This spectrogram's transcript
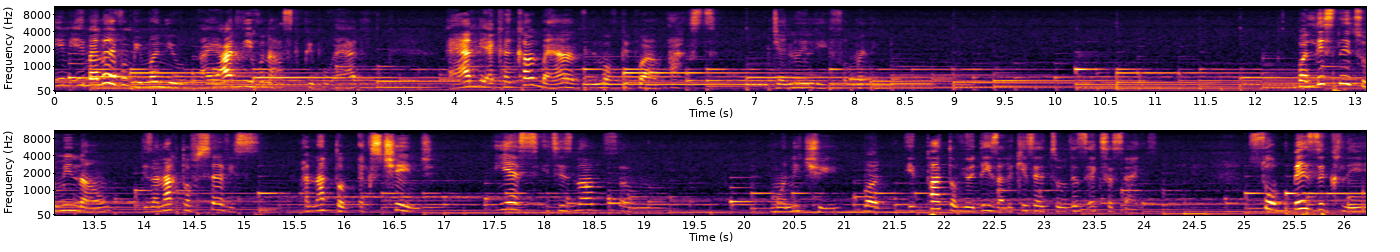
It, it might not even be money. Oh. I hardly even ask people. I hardly, I can count by hand the number of people I've asked genuinely for money. But listening to me now is an act of service, an act of exchange. Yes, it is not um, monetary, but a part of your day is allocated to this exercise. So basically,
